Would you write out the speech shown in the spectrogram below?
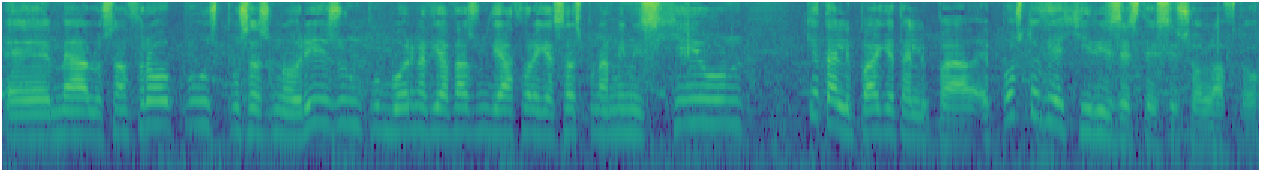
ε, με άλλους ανθρώπους που σας γνωρίζουν, που μπορεί να διαβάζουν διάφορα για σας που να μην ισχύουν κτλ. κτλ. Ε, πώς το διαχειρίζεστε εσείς όλο αυτό;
